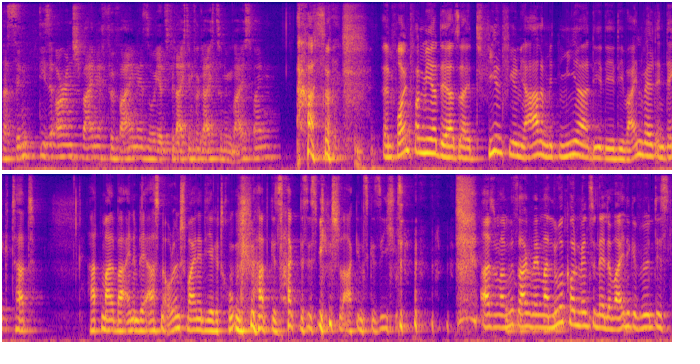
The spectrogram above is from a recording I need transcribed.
Was sind diese Orangeweine für Weine, so jetzt vielleicht im Vergleich zu einem Weißwein? Also, ein Freund von mir, der seit vielen, vielen Jahren mit mir die, die, die Weinwelt entdeckt hat, hat mal bei einem der ersten Orange-Weine, die er getrunken hat, gesagt, das ist wie ein Schlag ins Gesicht. Also man muss sagen, wenn man nur konventionelle Weine gewöhnt ist,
